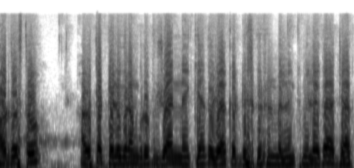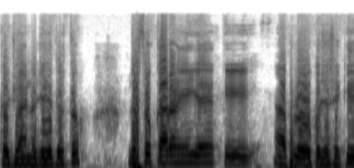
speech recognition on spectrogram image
और दोस्तों, अभी तक टेलीग्राम ग्रुप ज्वाइन नहीं किए तो जाकर डिस्क्रिप्शन में लिंक मिलेगा। जाकर ज्वाइन हो जाइए दोस्तों। दोस्तों, कारण यही है कि आप लोगों को जैसे कि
